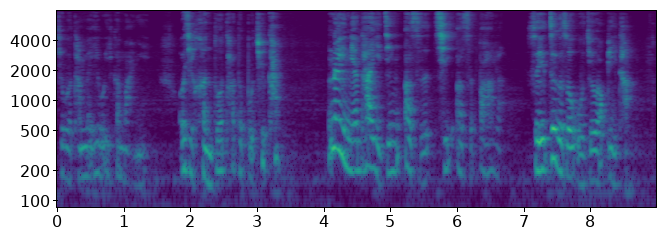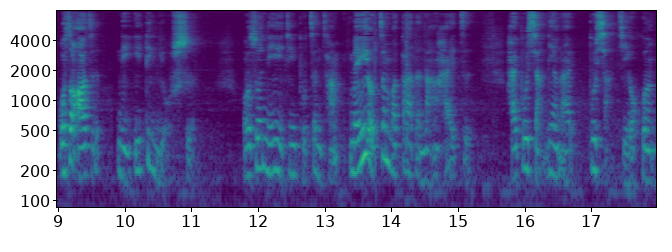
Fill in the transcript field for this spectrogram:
结果他没有一个满意，而且很多他都不去看。那一年他已经二十七二十八了。所以这个时候我就要逼他，我说儿子，你一定有事，我说你已经不正常，没有这么大的男孩子，还不想恋爱，不想结婚。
